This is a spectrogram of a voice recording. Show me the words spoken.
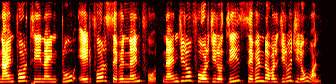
nine four three nine two eight four seven nine four nine zero four zero three seven double zero zero one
